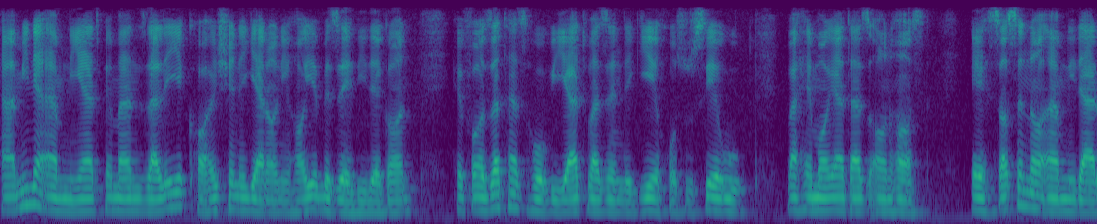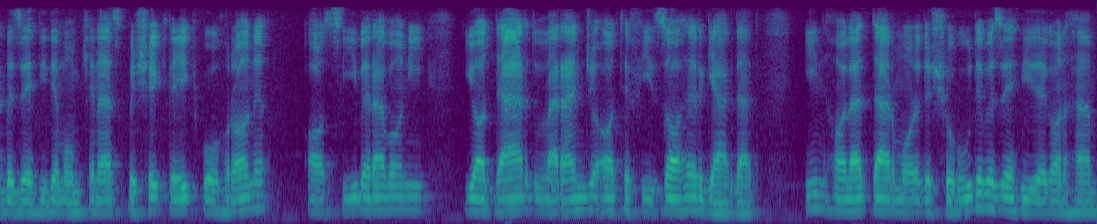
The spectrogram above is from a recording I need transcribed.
تأمین امنیت به منزله کاهش نگرانی های بزهدیدگان حفاظت از هویت و زندگی خصوصی او و حمایت از آنهاست. احساس ناامنی در بزهدیده ممکن است به شکل یک بحران آسیب روانی یا درد و رنج عاطفی ظاهر گردد. این حالت در مورد شهود بزهدیدگان هم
